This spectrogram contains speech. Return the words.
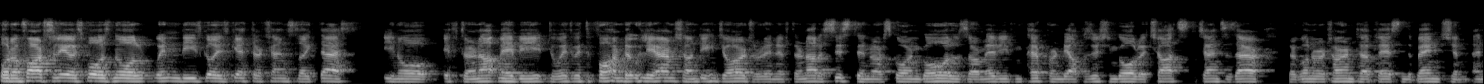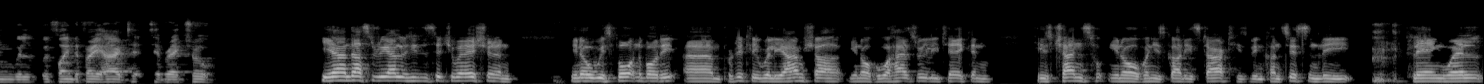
but unfortunately, I suppose, Noel, when these guys get their chance like that, you know, if they're not maybe with, with the form that Willie Armstrong, Dean George are in, if they're not assisting or scoring goals or maybe even peppering the opposition goal with shots, the chances are they're going to return to a place in the bench and, and we'll, we'll find it very hard to, to break through. Yeah, and that's the reality of the situation. And, you know, we've spoken about it, um, particularly Willie Armstrong, you know, who has really taken his chance, you know, when he's got his start, he's been consistently playing well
